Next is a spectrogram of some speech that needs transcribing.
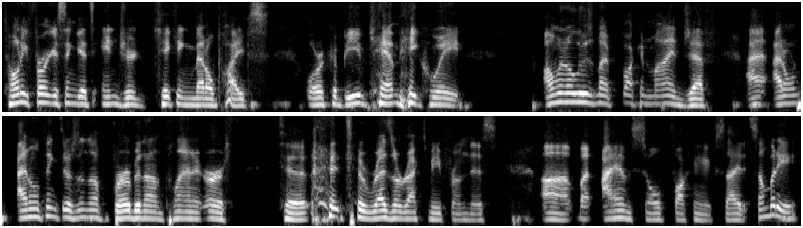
Tony Ferguson gets injured kicking metal pipes or Khabib can't make weight, I'm gonna lose my fucking mind, Jeff. I, I don't I don't think there's enough bourbon on planet Earth to to resurrect me from this. Uh, but I am so fucking excited. Somebody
